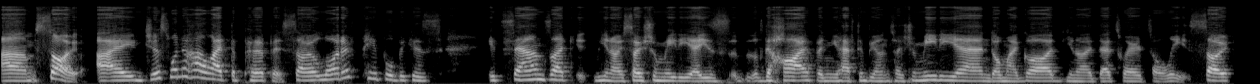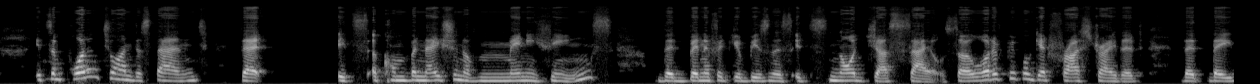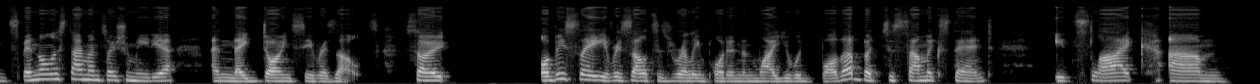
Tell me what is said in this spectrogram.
Um, so I just want to highlight the purpose. So a lot of people, because it sounds like you know social media is the hype and you have to be on social media and oh my god you know that's where it's all is so it's important to understand that it's a combination of many things that benefit your business it's not just sales so a lot of people get frustrated that they spend all this time on social media and they don't see results. So obviously results is really important and why you would bother but to some extent it's like um,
